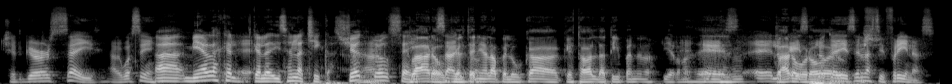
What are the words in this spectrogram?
Shit Girls Say, algo así. Ah, mierdas que, Eh, que le dicen las chicas. Shit ajá. girl say. Claro, que él tenía la peluca que estaba la tipa en las piernas de es él. eh, lo, Claro, que, dice- brother. lo que dicen las cifrinas.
